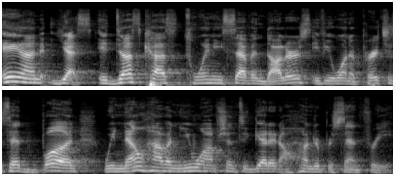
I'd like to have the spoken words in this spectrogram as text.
And yes, it does cost $27 if you want to purchase it, but we now have a new option to get it 100% free.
